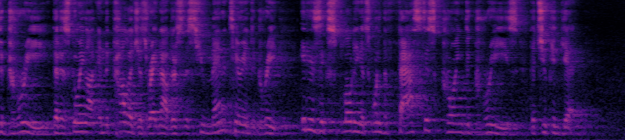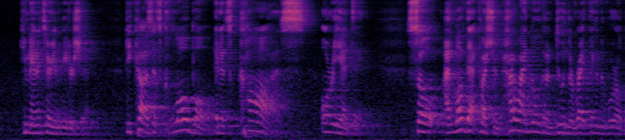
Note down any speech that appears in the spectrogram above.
degree that is going on in the colleges right now, there's this humanitarian degree. It is exploding. It's one of the fastest growing degrees that you can get. Humanitarian leadership. Because it's global and it's cause oriented. So I love that question. How do I know that I'm doing the right thing in the world?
